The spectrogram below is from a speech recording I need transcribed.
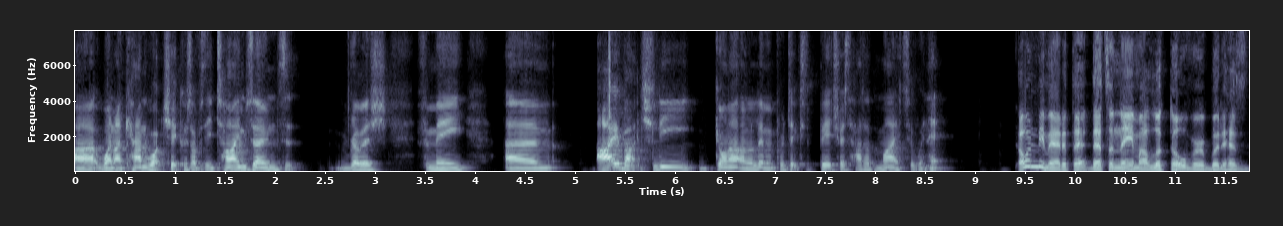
uh, when I can watch it because obviously time zones are rubbish for me. Um, I've actually gone out on a limb and predicted Beatrice Haddad-Maia to win it. I wouldn't be mad at that. That's a name I looked over, but it has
